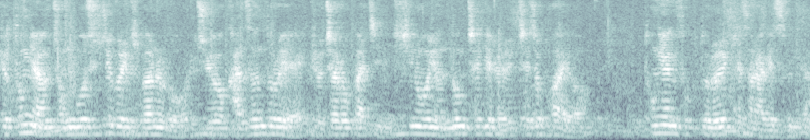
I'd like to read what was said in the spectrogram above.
교통량 정보 수집을 기반으로 주요 간선도로의 교차로까지 신호 연동 체계를 최적화하여 통행 속도를 개선하겠습니다.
